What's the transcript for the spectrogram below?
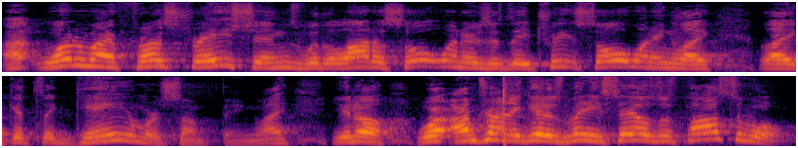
Uh, one of my frustrations with a lot of soul winners is they treat soul winning like, like it's a game or something. Like, you know, I'm trying to get as many sales as possible.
